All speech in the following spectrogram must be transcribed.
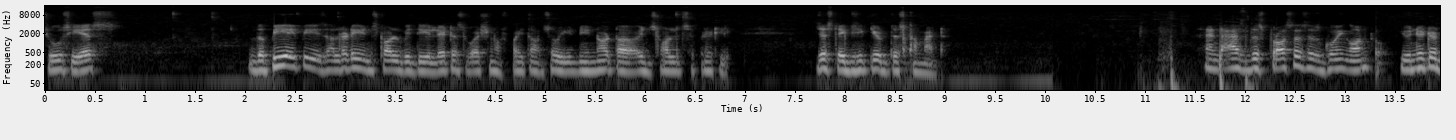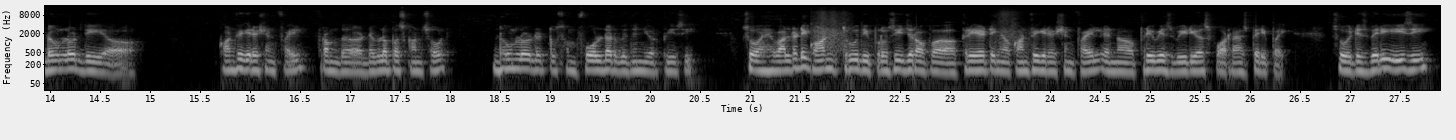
choose yes the pip is already installed with the latest version of python so you need not uh, install it separately just execute this command and as this process is going on you need to download the uh, configuration file from the developers console download it to some folder within your pc so I have already gone through the procedure of uh, creating a configuration file in uh, previous videos for Raspberry Pi. So it is very easy.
